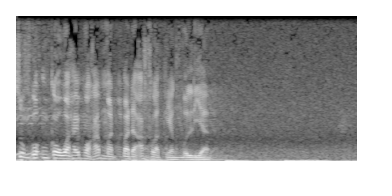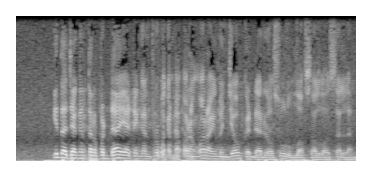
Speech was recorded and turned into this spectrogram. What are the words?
sungguh engkau wahai Muhammad pada akhlak yang mulia. Kita jangan terpedaya dengan propaganda orang-orang yang menjauhkan dari Rasulullah wasallam.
